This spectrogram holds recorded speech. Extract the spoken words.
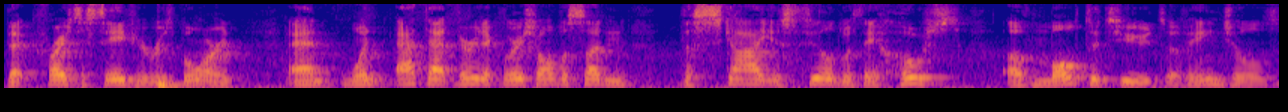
that Christ the Savior is born. And when at that very declaration, all of a sudden the sky is filled with a host of multitudes of angels,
